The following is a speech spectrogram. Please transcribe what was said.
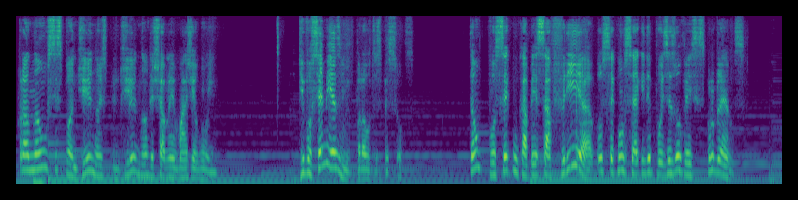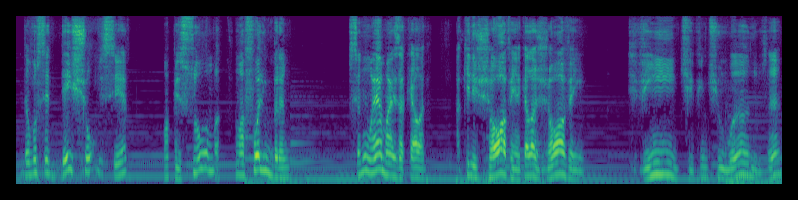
para não se expandir, não explodir, não deixar uma imagem ruim de você mesmo para outras pessoas. Então, você com cabeça fria, você consegue depois resolver esses problemas. Então, você deixou de ser uma pessoa, uma, uma folha em branco. Você não é mais aquela, aquele jovem, aquela jovem de 20, 21 anos, né?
